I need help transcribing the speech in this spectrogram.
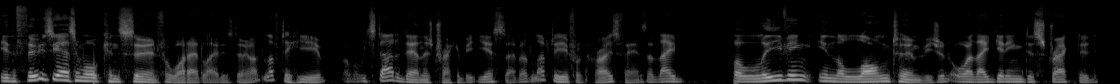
enthusiasm or concern for what Adelaide is doing? I'd love to hear. We started down this track a bit yesterday, but I'd love to hear from Crows fans. Are they believing in the long term vision, or are they getting distracted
